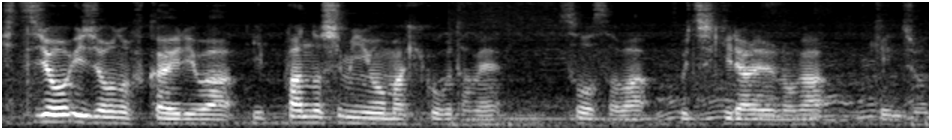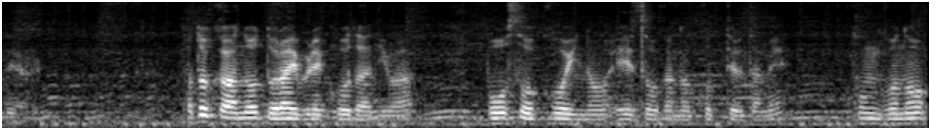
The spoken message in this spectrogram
必要以上の深入りは一般の市民を巻き込むため捜査は打ち切られるのが現状である。パトカーのドライブレコーダーには暴走行為の映像が残っているため今後の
